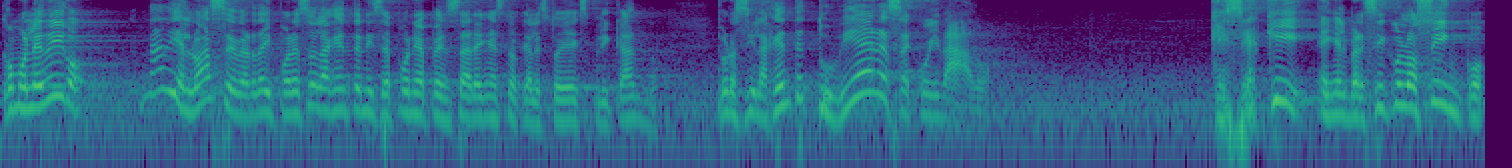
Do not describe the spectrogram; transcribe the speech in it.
Como le digo, nadie lo hace, ¿verdad? Y por eso la gente ni se pone a pensar en esto que le estoy explicando. Pero si la gente tuviera ese cuidado, que si aquí en el versículo 5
